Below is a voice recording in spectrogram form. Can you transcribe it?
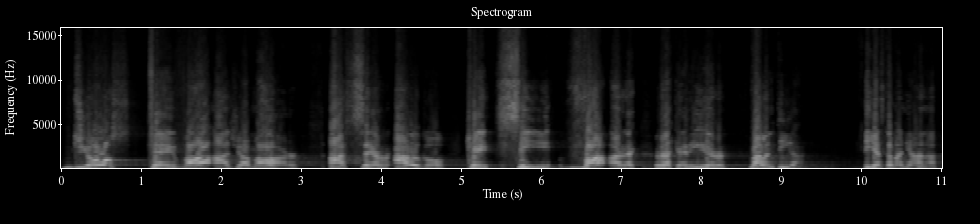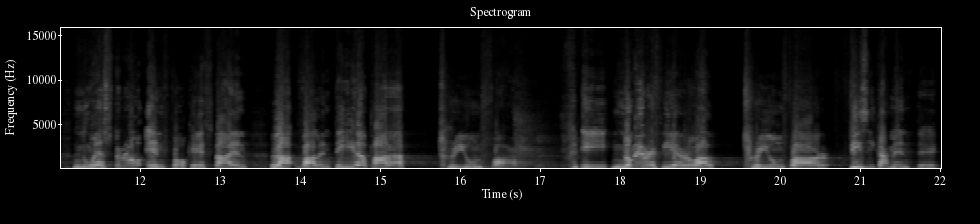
Dios te va a llamar a hacer algo que sí va a requerir valentía. Y esta mañana nuestro enfoque está en la valentía para triunfar. Y no me refiero al triunfar físicamente,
